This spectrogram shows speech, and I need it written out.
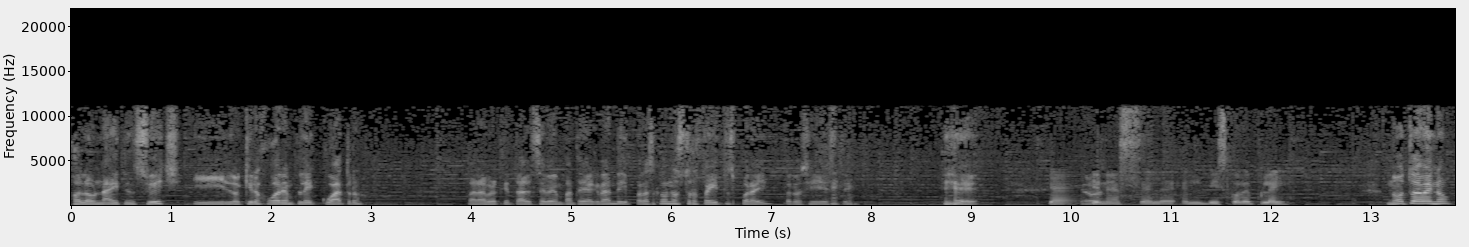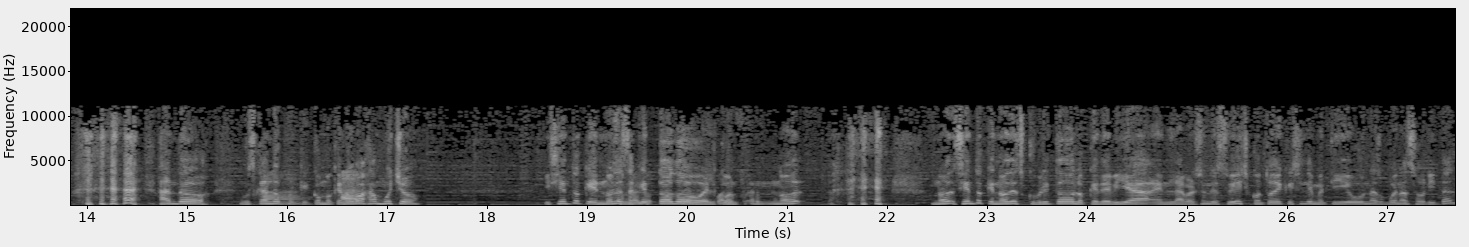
Hollow Knight en Switch y lo quiero jugar en Play 4 para ver qué tal se ve en pantalla grande y para sacar unos trofeitos por ahí. Pero sí, este. Ya tienes el, el disco de Play. No, todavía no. Ando buscando Ah. porque como que no Ah. baja mucho. Y siento que no le saqué todo el no, no siento que no descubrí todo lo que debía en la versión de Switch, con todo de que sí le metí unas buenas horitas.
